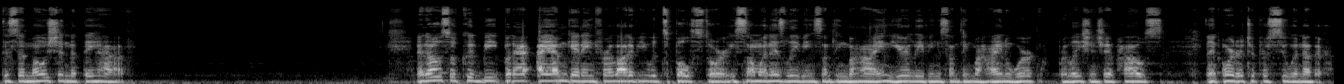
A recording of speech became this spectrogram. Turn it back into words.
this emotion that they have. It also could be, but I, I am getting for a lot of you, it's both stories. Someone is leaving something behind. You're leaving something behind, work, relationship, house, in order to pursue another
